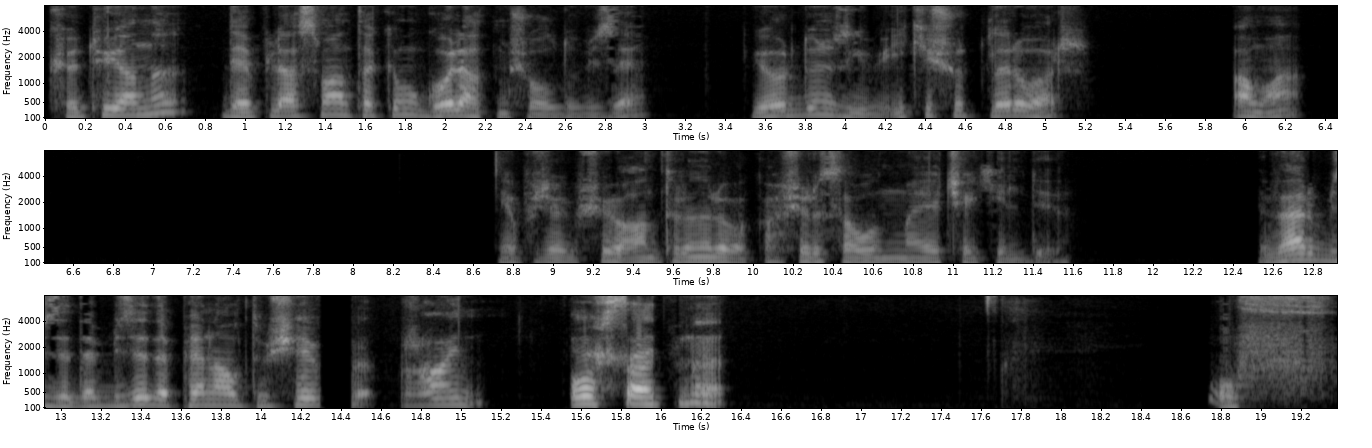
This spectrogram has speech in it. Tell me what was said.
kötü yanı deplasman takımı gol atmış oldu bize. Gördüğünüz gibi iki şutları var. Ama yapacak bir şey yok. Antrenöre bak aşırı savunmaya çekil diyor. Ver bize de bize de penaltı bir şey. Ryan offside mı? Of.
